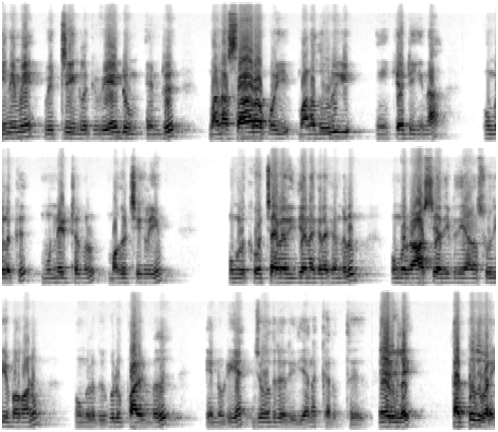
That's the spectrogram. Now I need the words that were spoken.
இனிமே வெற்றி எங்களுக்கு வேண்டும் என்று மனசார போய் மனதுருகி நீங்கள் கேட்டிங்கன்னா உங்களுக்கு முன்னேற்றங்களும் மகிழ்ச்சிகளையும் உங்களுக்கு உச்சார ரீதியான கிரகங்களும் உங்கள் ராசி அதிபதியான சூரிய பகவானும் உங்களுக்கு கொடுப்பார் என்பது என்னுடைய ஜோதிட ரீதியான கருத்து. நேர்களை தற்போது வரை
